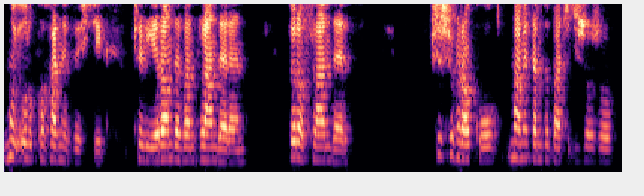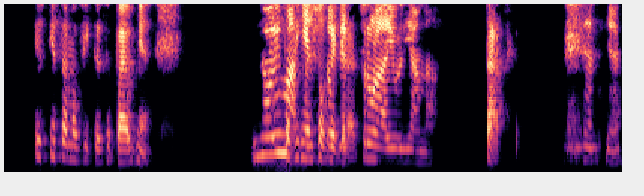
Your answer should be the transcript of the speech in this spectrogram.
mój ukochany wyścig, czyli Ronde van Vlaanderen, Tour of Flanders. W przyszłym roku mamy tam zobaczyć Żużu jest niesamowity zupełnie. No i ma Powinien to wygrać. z króla Juliana. Tak. Ewidentnie.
